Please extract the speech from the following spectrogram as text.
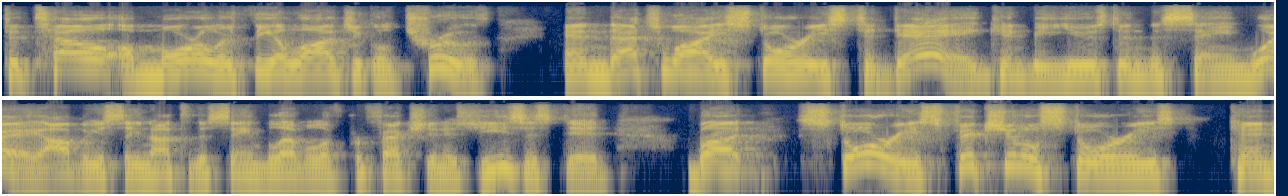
to tell a moral or theological truth. And that's why stories today can be used in the same way. Obviously, not to the same level of perfection as Jesus did, but stories, fictional stories, can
